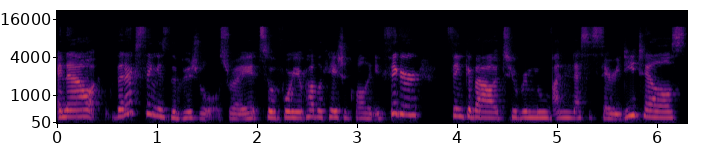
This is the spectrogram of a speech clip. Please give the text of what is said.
And now the next thing is the visuals, right? So for your publication quality figure, think about to remove unnecessary details.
